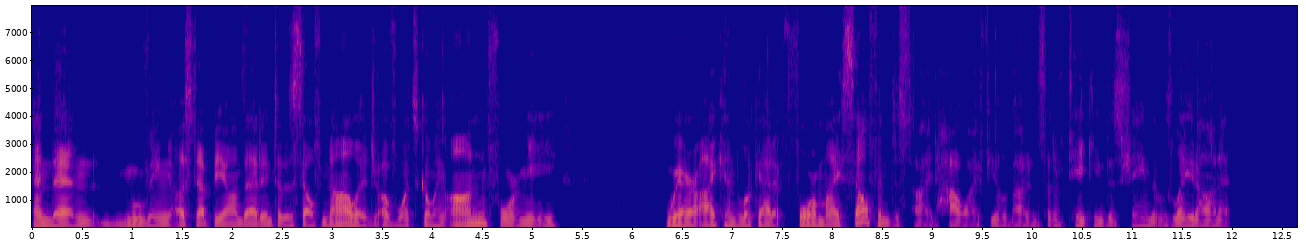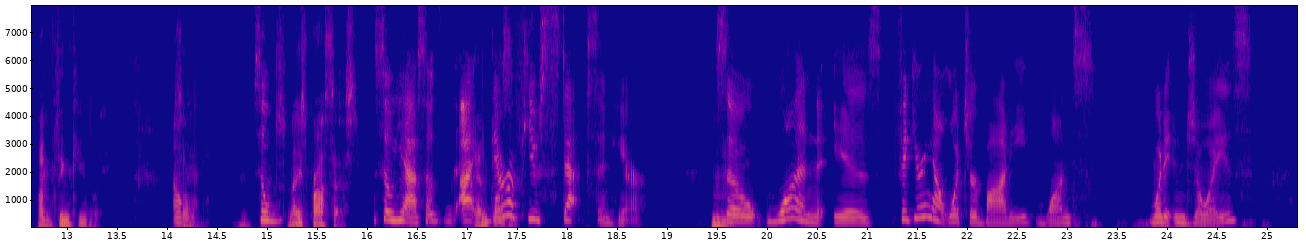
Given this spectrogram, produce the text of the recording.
And then moving a step beyond that into the self knowledge of what's going on for me where i can look at it for myself and decide how i feel about it instead of taking this shame that was laid on it unthinkingly. So, okay. So- it's a nice process. so yeah so I, there are a few steps in here. Hmm. so one is figuring out what your body wants what it enjoys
